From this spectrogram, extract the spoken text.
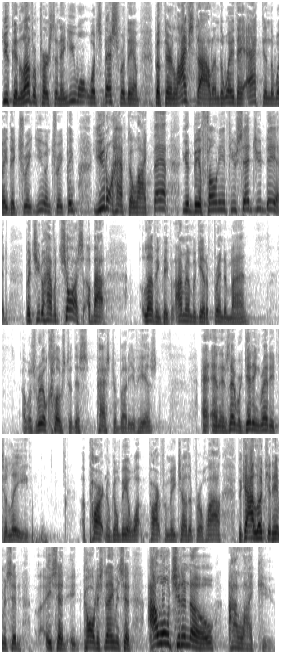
You can love a person and you want what's best for them, but their lifestyle and the way they act and the way they treat you and treat people, you don't have to like that. You'd be a phony if you said you did. But you don't have a choice about loving people. I remember get a friend of mine. I was real close to this pastor buddy of his. And, and as they were getting ready to leave, apart and going to be apart from each other for a while, the guy looked at him and said, he said, he called his name and said, I want you to know I like you.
